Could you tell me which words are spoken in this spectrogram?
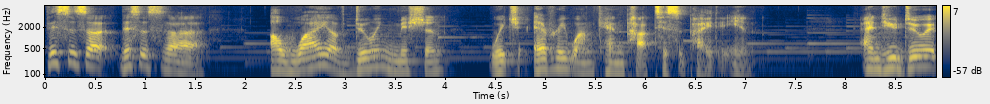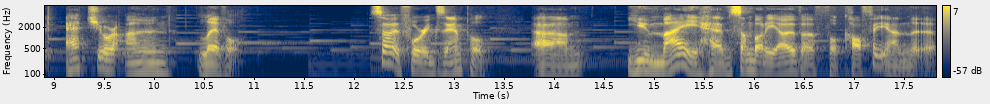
this is a this is a, a way of doing mission which everyone can participate in, and you do it at your own level. So, for example, um, you may have somebody over for coffee, and uh,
